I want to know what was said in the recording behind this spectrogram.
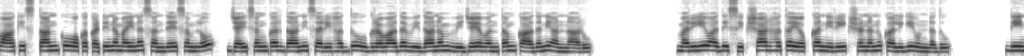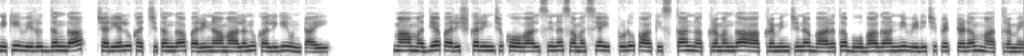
పాకిస్తాన్కు ఒక కఠినమైన సందేశంలో జైశంకర్ దాని సరిహద్దు ఉగ్రవాద విధానం విజయవంతం కాదని అన్నారు. మరియు అది శిక్షార్హత యొక్క నిరీక్షణను కలిగి ఉండదు. దీనికి విరుద్ధంగా చర్యలు ఖచ్చితంగా పరిణామాలను కలిగి ఉంటాయి. మా మధ్య పరిష్కరించుకోవాల్సిన సమస్య ఇప్పుడు పాకిస్తాన్ అక్రమంగా ఆక్రమించిన భారత భూభాగాన్ని విడిచిపెట్టడం మాత్రమే.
